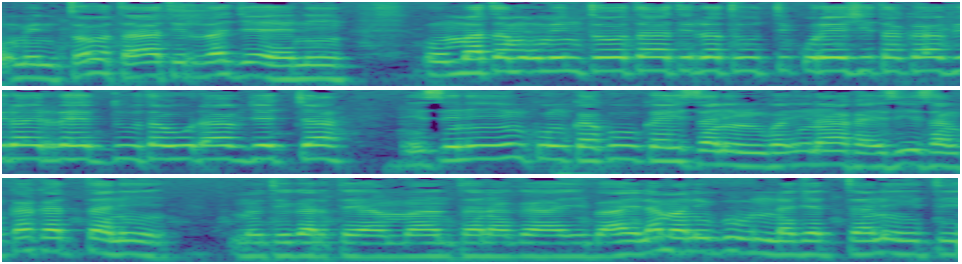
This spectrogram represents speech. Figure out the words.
mu'mintootaatiirra jeeni ummata mu'mintootaatiirra tuutti qureeshii takaafira irra hedduu ta'uudhaaf jecha isiniin kun kakuu keeysan hin godhinaa ka isiisan kakattanii nuti gartee ammaan tana gaayiba aylamani guunna jettaniiti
